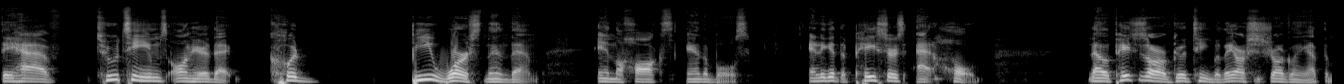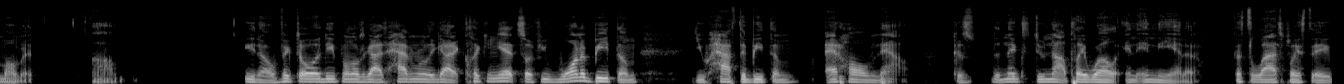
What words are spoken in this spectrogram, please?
they have two teams on here that could be worse than them in the Hawks and the Bulls. And they get the Pacers at home. Now the Pacers are a good team, but they are struggling at the moment. Um, you know, Victor Oladipo and those guys haven't really got it clicking yet. So if you want to beat them, you have to beat them at home now because the Knicks do not play well in Indiana. That's the last place they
